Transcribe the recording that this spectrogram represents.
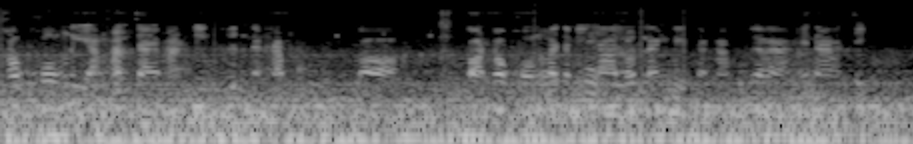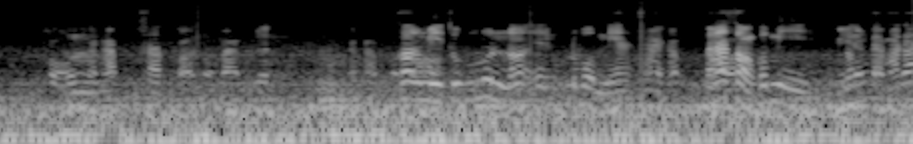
เข้าโค้งได้อย่างมั่นใจมากยิ่งขึ้นนะครับ ก็ก่อนเข้าโค้งก็จะมีการลดแรงบิดนะครับ เพื่อให้หน้าจิก โค้งนะครับครับ ก่อนถนนมากขึ้นนะครับก็มีทุกรุ่นเนาะไอ้ระบบเนี้ยใช่ครับมาด้าสองก็มี มีตั้งแต่มาด้า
